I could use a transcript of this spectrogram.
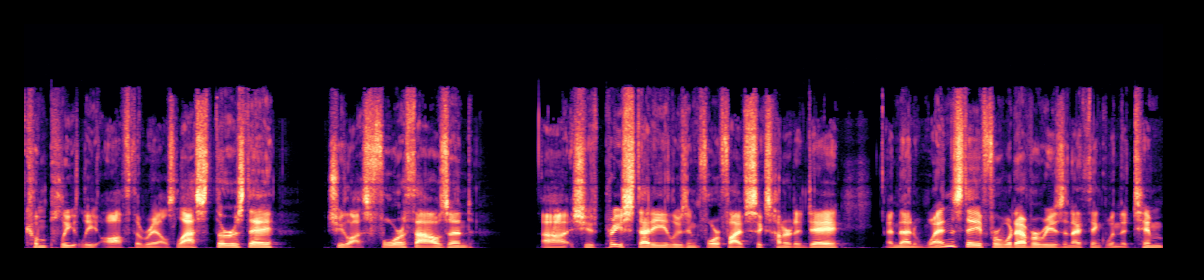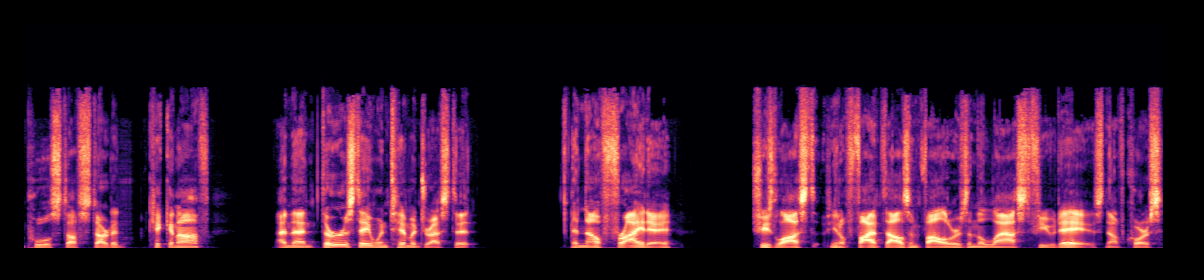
completely off the rails. Last Thursday, she lost four thousand. Uh, she was pretty steady, losing four, five, six hundred a day. And then Wednesday, for whatever reason, I think when the Tim Pool stuff started kicking off, and then Thursday when Tim addressed it, and now Friday, she's lost you know five thousand followers in the last few days. Now, of course,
